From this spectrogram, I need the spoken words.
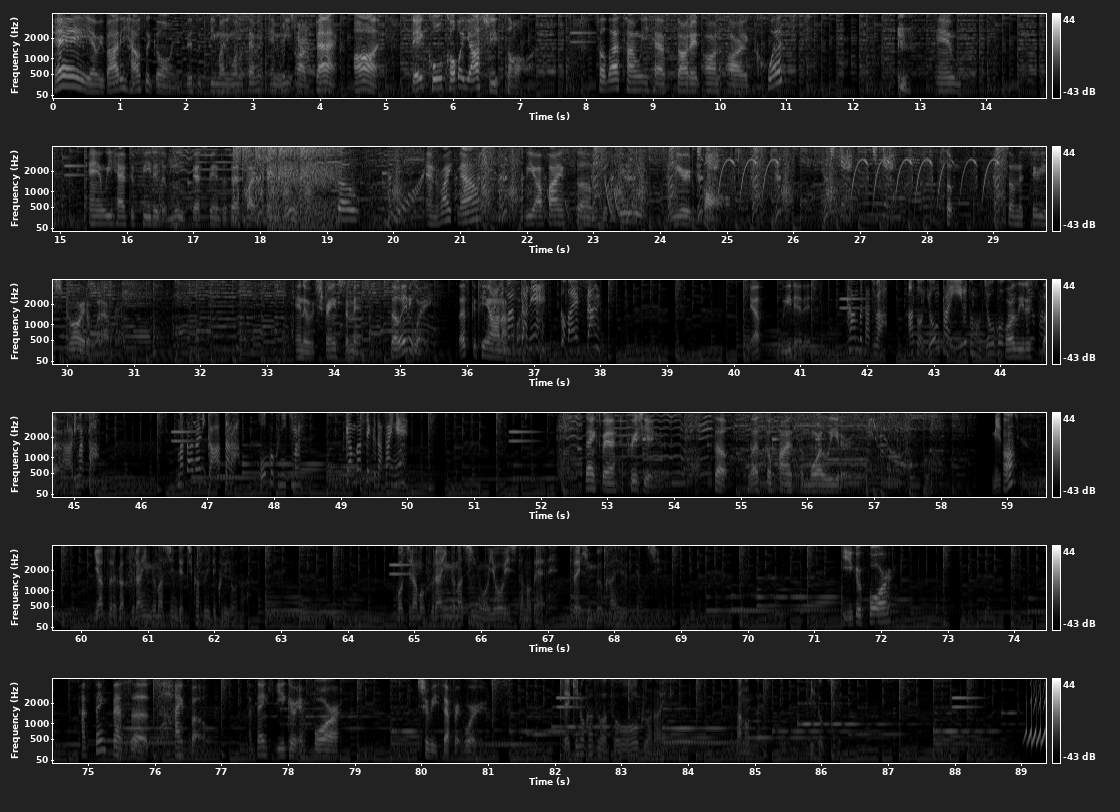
Hey everybody, how's it going? This is D-Money107 and we are back on Stay Cool Kobayashi-san. So last time we have started on our quest and and we have defeated a mook that's been possessed by a strange. So and right now we are finding some mysterious weird ball. So some mysterious droid or whatever. In a strange dimension. So anyway, let's continue on our quest. Yep, we did it. 幹部たちはあと4体いるとの情報 Four leaders さんからありましたまた何かあったら報告に行きます頑張ってくださいね Thanks, man. Appreciate it. So, let's go find some more leaders. 水口君奴らがフライングマシンで近づいてくるようだこちらもフライングマシンを用意したのでぜひ迎え撃ってほしい Eager for? I think that's a typo. I think eager and for should be separate words. 敵の数はそう多くはない頼んだよ溝口君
